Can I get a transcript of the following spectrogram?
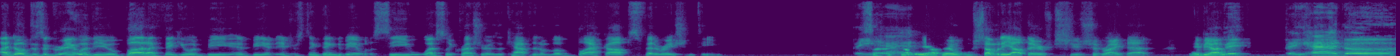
I don't disagree with you, but I think it would be it'd be an interesting thing to be able to see Wesley Crusher as a captain of a Black Ops Federation team. So, had, somebody out there, somebody out there should, should write that. Maybe I they, They had, uh,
